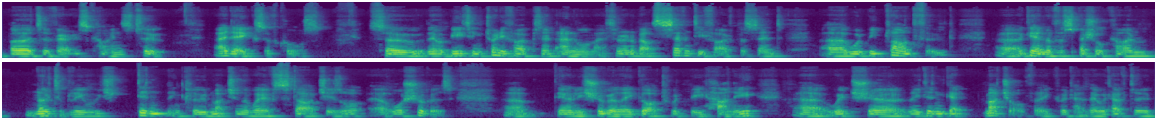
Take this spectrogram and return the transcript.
birds of various kinds too, and eggs, of course. So they would be eating 25% animal matter, and about 75% uh, would be plant food. Uh, again, of the special kind, notably, which didn't include much in the way of starches or, or sugars. Um, the only sugar they got would be honey, uh, which uh, they didn't get much of. They could they would have to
